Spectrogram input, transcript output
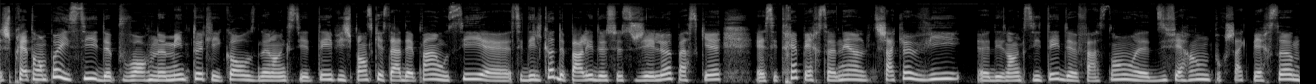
je prétends pas ici de pouvoir nommer toutes les causes de l'anxiété, puis je pense que ça dépend aussi, euh, c'est délicat de parler de ce sujet-là parce que euh, c'est très personnel. Chacun vit euh, des anxiétés de façon euh, différente pour chaque personne.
